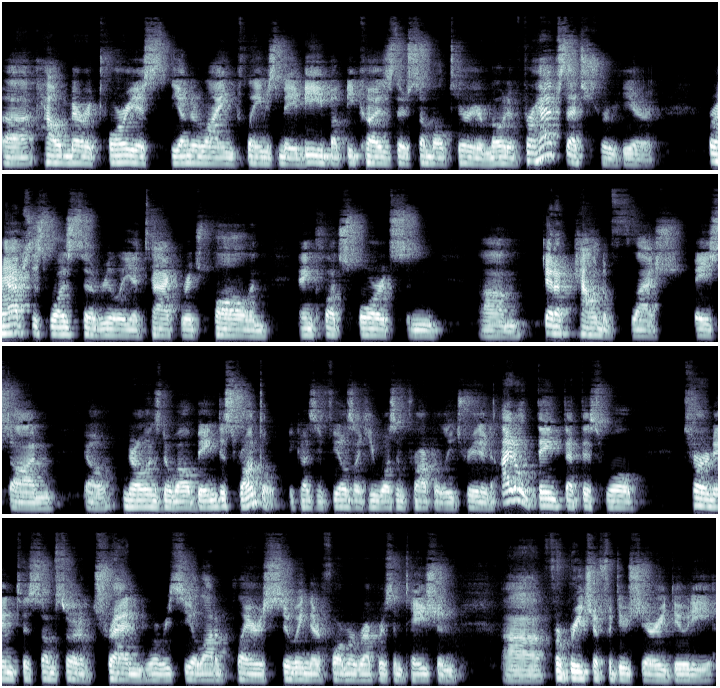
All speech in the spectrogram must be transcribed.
uh, how meritorious the underlying claims may be, but because there's some ulterior motive. Perhaps that's true here. Perhaps this was to really attack Rich Paul and, and Clutch Sports and um, get a pound of flesh based on you know Nerlens Noel being disgruntled because he feels like he wasn't properly treated. I don't think that this will turn into some sort of trend where we see a lot of players suing their former representation uh, for breach of fiduciary duty.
